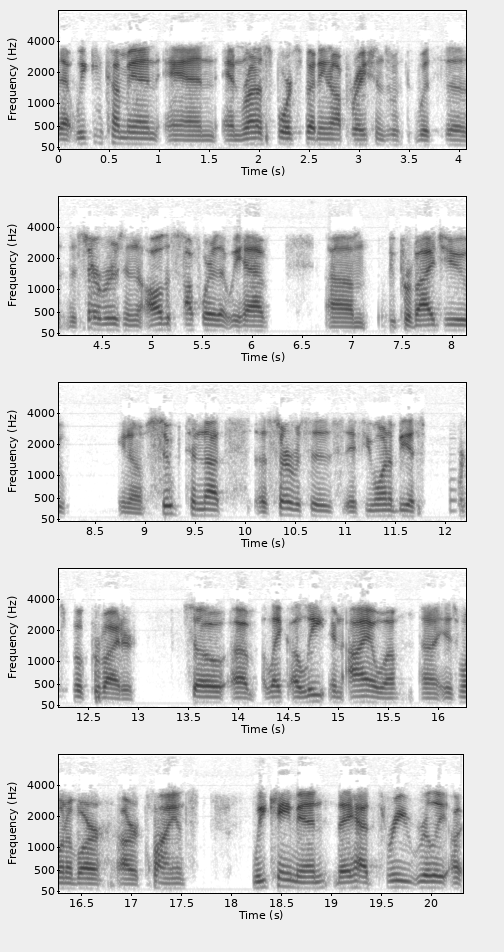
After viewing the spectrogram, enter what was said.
that we can come in and and run a sports betting operations with with the the servers and all the software that we have um, we provide you, you know, soup to nuts uh, services if you want to be a sports book provider. So, um, like Elite in Iowa uh, is one of our our clients. We came in; they had three really uh,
